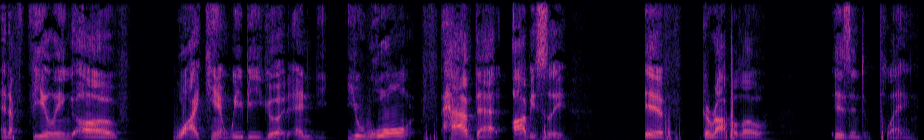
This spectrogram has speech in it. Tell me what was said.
and a feeling of why can't we be good? And you won't have that, obviously, if Garoppolo isn't playing.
